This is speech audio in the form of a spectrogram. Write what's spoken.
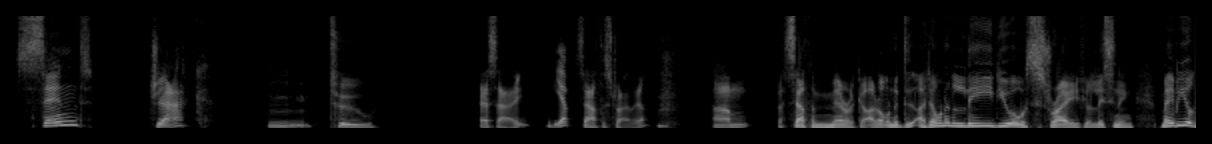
send Jack Mm. to SA, Yep. South Australia. Um, that's South America. I don't want to. I don't want to lead you astray if you're listening. Maybe you're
